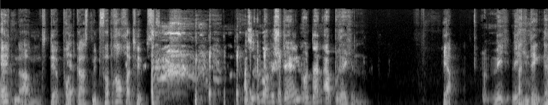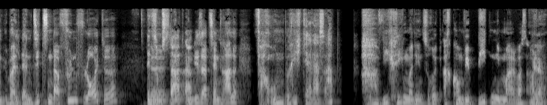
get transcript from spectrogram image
Eltenabend, der Podcast mit Verbrauchertipps. Also immer bestellen und dann abbrechen. Ja. Nicht, nicht. Dann denken dann überall, dann sitzen da fünf Leute In so einem äh, in Start-up. dieser Zentrale. Warum bricht der das ab? Ha, wie kriegen wir den zurück? Ach komm, wir bieten ihm mal was an. ja.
